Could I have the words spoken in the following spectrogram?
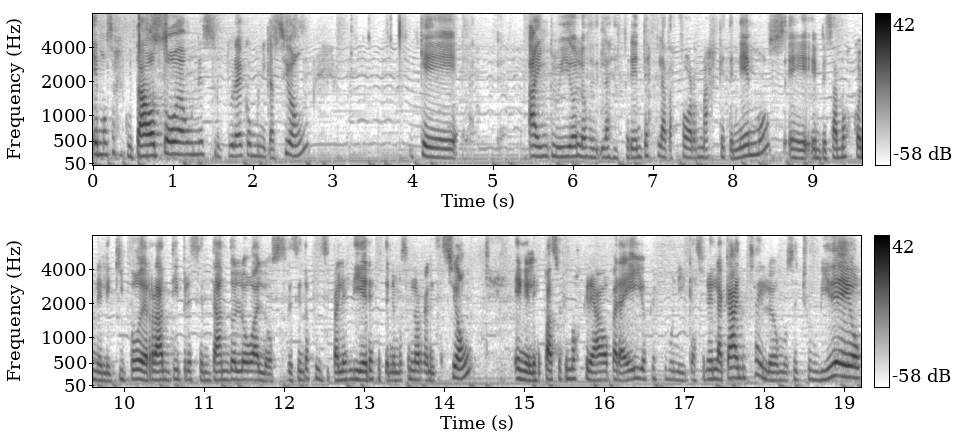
hemos ejecutado toda una estructura de comunicación que ha incluido las diferentes plataformas que tenemos. Eh, empezamos con el equipo de Ranti presentándolo a los 300 principales líderes que tenemos en la organización, en el espacio que hemos creado para ellos, que es comunicación en la cancha, y luego hemos hecho un video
